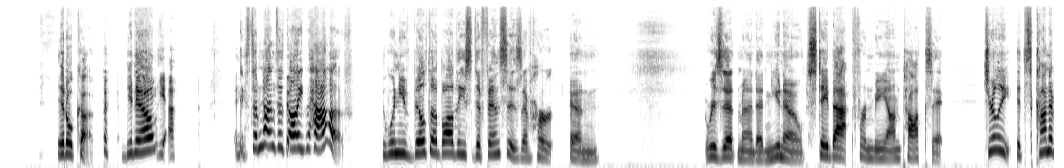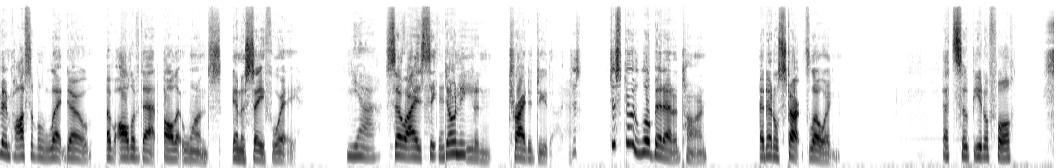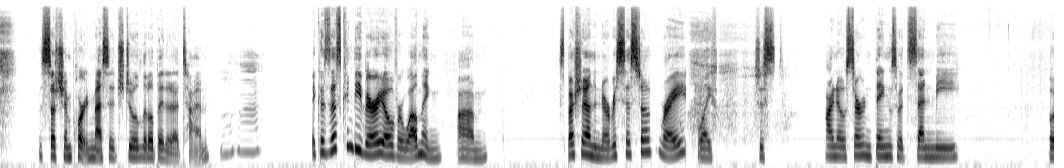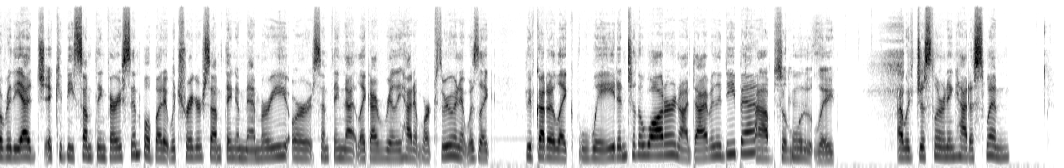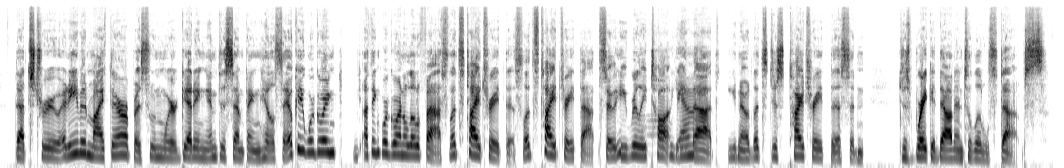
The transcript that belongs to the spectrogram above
It'll come, you know? Yeah. Sometimes it's all you have. When you've built up all these defenses of hurt and resentment and, you know, stay back from me, I'm toxic. It's really, it's kind of impossible to let go of all of that all at once in a safe way. Yeah. So I say, don't even try to do that. Yeah. Just, just do it a little bit at a time and it'll start flowing. That's so beautiful. It's such an important message. Do a little bit at a time. Because this can be very overwhelming, um, especially on the nervous system, right? Like, just, I know certain things would send me over the edge. It could be something very simple, but it would trigger something, a memory or something that, like, I really hadn't worked through. And it was like, we've got to, like, wade into the water, not dive in the deep end. Absolutely. I was just learning how to swim. That's true. And even my therapist, when we're getting into something, he'll say, okay, we're going, I think we're going a little fast. Let's titrate this. Let's titrate that. So he really Oh, taught yeah. me that, you know, let's just titrate this and just break it down into little steps.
